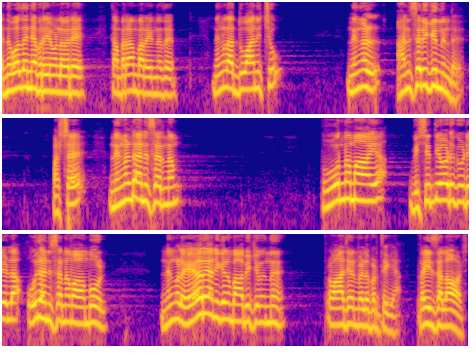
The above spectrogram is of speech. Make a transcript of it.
എന്നുപോലെ തന്നെ പ്രിയമുള്ളവരെ തമ്പരാൻ പറയുന്നത് നിങ്ങൾ അധ്വാനിച്ചു നിങ്ങൾ അനുസരിക്കുന്നുണ്ട്. പക്ഷേ നിങ്ങളുടെ അനുസരണം പൂർണമായ വിശുദ്ധിയോട് കൂടിയുള്ള ഒരു അനുസരണമാകുമ്പോൾ നിങ്ങൾ ഏറെ അനുഗ്രഹം പ്രാപിക്കുമെന്ന് പ്രവാചകൻ വെളിപ്പെടുത്തുക. പ്രൈസ് അലോട്ട്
